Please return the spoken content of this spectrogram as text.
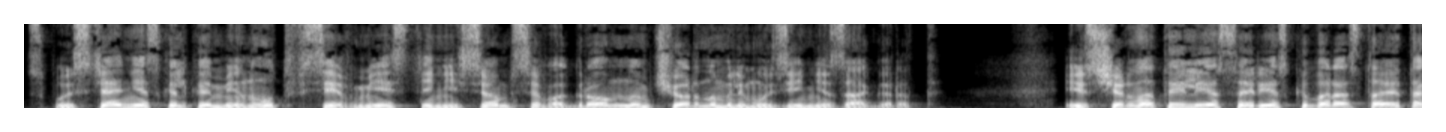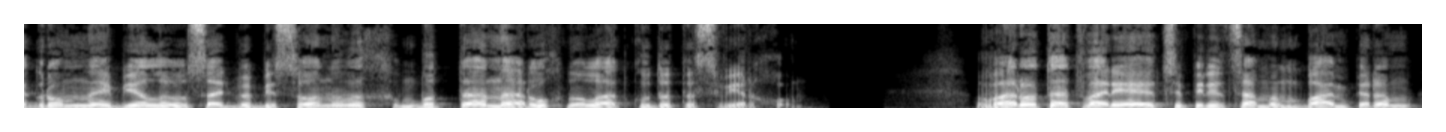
Спустя несколько минут все вместе несемся в огромном черном лимузине за город. Из черноты леса резко вырастает огромная белая усадьба Бессоновых, будто она рухнула откуда-то сверху. Ворота отворяются перед самым бампером,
